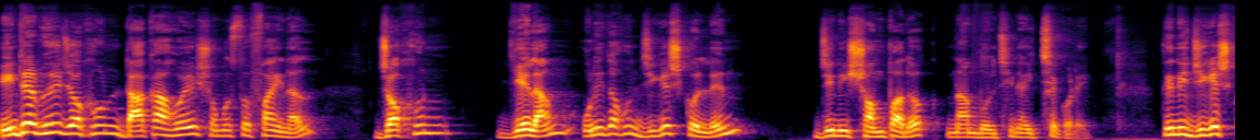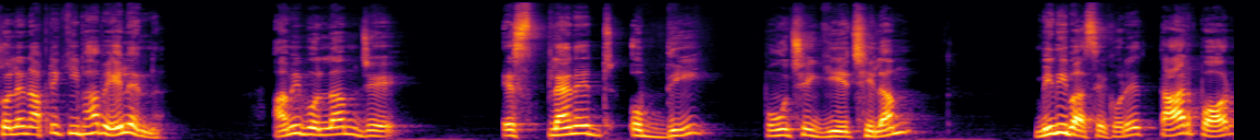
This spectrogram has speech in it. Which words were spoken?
ইন্টারভিউ যখন ডাকা হয়ে সমস্ত ফাইনাল, যখন গেলাম, উনি তখন জিজ্ঞেস করলেন, যিনি সম্পাদক, নাম বলছি না, ইচ্ছে করে। তিনি জিজ্ঞেস করলেন, আপনি কীভাবে এলেন? আমি বললাম যে এসপ্ল্যানেড অবধি পৌঁছে গিয়েছিলাম মিনি বাসে করে। তারপর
